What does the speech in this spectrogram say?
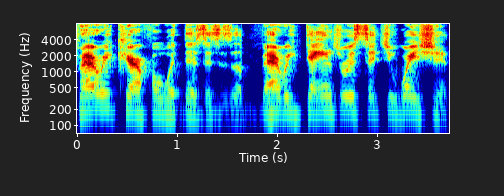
very careful with this. This is a very dangerous situation.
